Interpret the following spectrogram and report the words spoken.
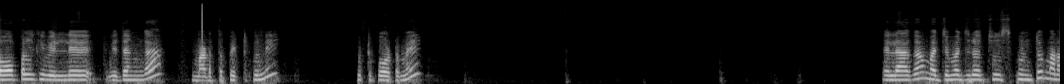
లోపలికి వెళ్ళే విధంగా మడత పెట్టుకుని కుట్టుకోవటమే. ఇలాగా మధ్య మధ్యలో చూసుకుంటూ మన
